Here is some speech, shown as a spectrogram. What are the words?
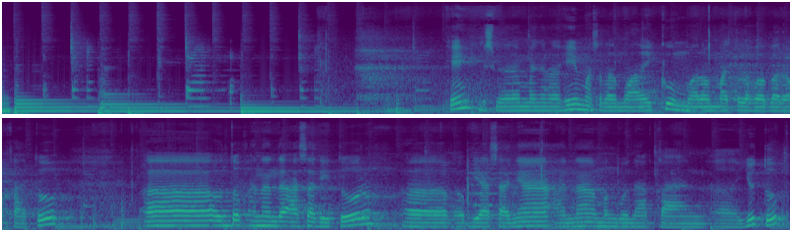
Oke, Bismillahirrahmanirrahim. Assalamualaikum warahmatullahi wabarakatuh. Uh, untuk Ananda Asaditur, uh, biasanya Ana menggunakan uh, YouTube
